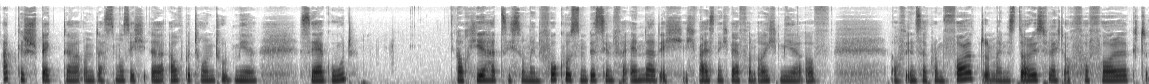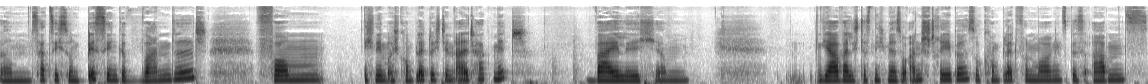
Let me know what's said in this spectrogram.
abgespeckter und das muss ich äh, auch betonen, tut mir sehr gut. Auch hier hat sich so mein Fokus ein bisschen verändert. Ich, ich weiß nicht, wer von euch mir auf, auf Instagram folgt und meine Stories vielleicht auch verfolgt. Ähm, es hat sich so ein bisschen gewandelt vom, ich nehme euch komplett durch den Alltag mit, weil ich ähm, ja, weil ich das nicht mehr so anstrebe, so komplett von morgens bis abends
